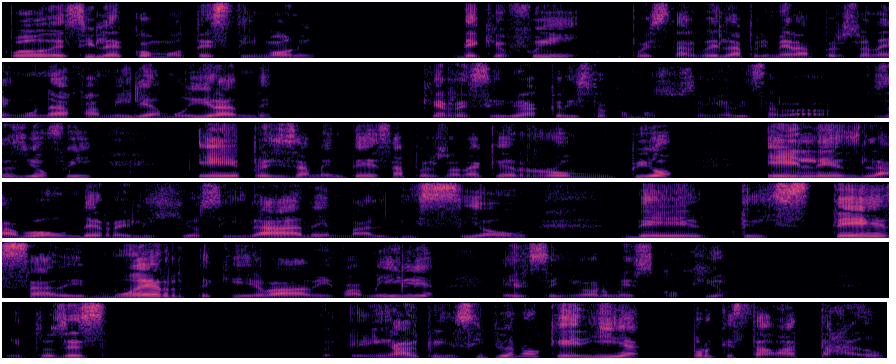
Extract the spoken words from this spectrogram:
puedo decirle como testimonio de que fui, pues tal vez la primera persona en una familia muy grande que recibió a Cristo como su Señor y Salvador. Entonces yo fui eh, precisamente esa persona que rompió el eslabón de religiosidad, de maldición, de tristeza, de muerte que llevaba mi familia. El Señor me escogió. Entonces, al principio no quería porque estaba atado.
